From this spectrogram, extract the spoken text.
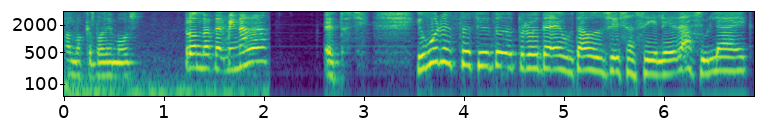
Vamos que podemos. Ronda terminada. Esto sí. Y bueno, esto ha sido todo. Espero que te haya gustado. Si es así, le das un like.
